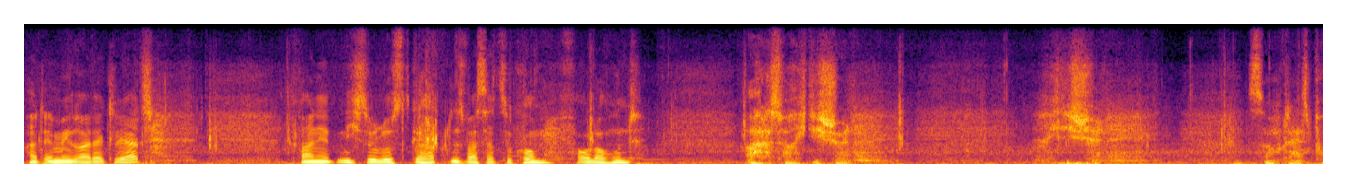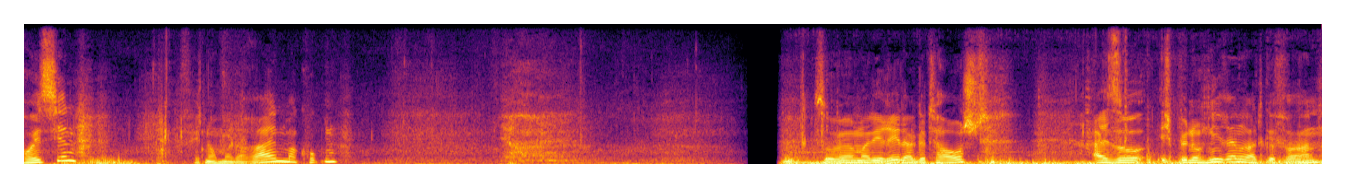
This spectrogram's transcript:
hat er mir gerade erklärt. Jetzt nicht so Lust gehabt, ins Wasser zu kommen, fauler Hund. Ah, das war richtig schön. Richtig schön. So, ein kleines Päuschen. Vielleicht noch mal da rein, mal gucken. Ja. So, wir haben mal die Räder getauscht. Also, ich bin noch nie Rennrad gefahren.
